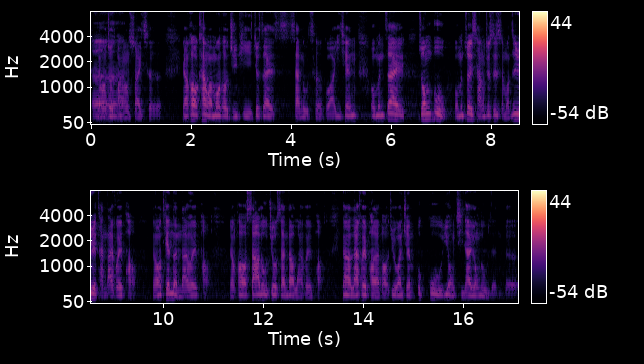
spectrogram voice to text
然后就马上摔车了。然后看完 MotoGP 就在山路侧挂。以前我们在中部，我们最常就是什么日月潭来回跑，然后天冷来回跑，然后沙路旧山道来回跑。那来回跑来跑去，完全不顾用其他用路人的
